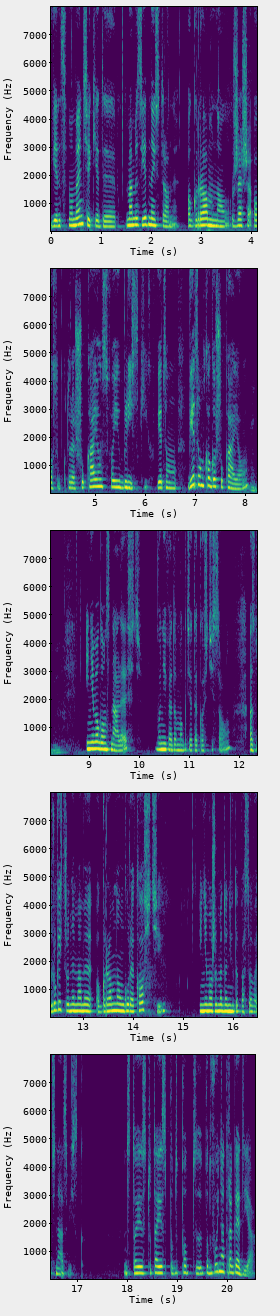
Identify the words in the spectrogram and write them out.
Więc w momencie, kiedy mamy z jednej strony ogromną rzeszę osób, które szukają swoich bliskich, wiedzą, wiedzą kogo szukają mhm. i nie mogą znaleźć, bo nie wiadomo, gdzie te kości są, a z drugiej strony mamy ogromną górę kości i nie możemy do nich dopasować nazwisk. Więc to jest, tutaj jest pod, pod, podwójna tragedia.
